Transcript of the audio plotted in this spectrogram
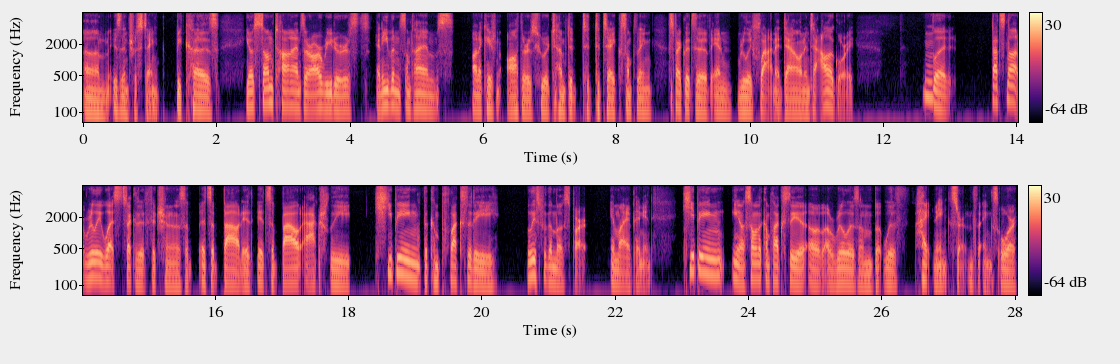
um, is interesting because you know sometimes there are readers and even sometimes on occasion authors who are tempted to, to take something speculative and really flatten it down into allegory. Mm. But that's not really what speculative fiction is. It's about. It, it's about actually keeping the complexity, at least for the most part, in my opinion, keeping you know some of the complexity of, of realism, but with heightening certain things, or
